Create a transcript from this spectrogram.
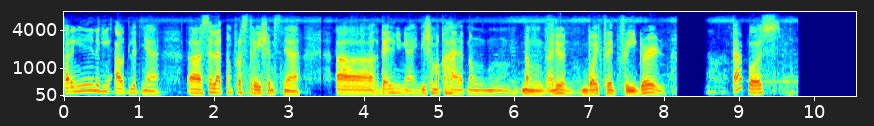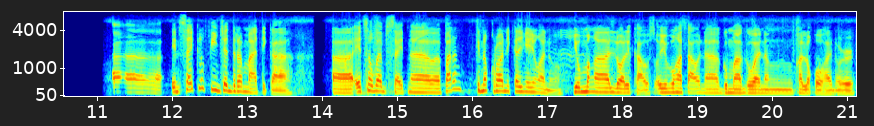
Parang yun yung naging outlet niya ah, sa lahat ng frustrations niya. Ah, dahil yun nga, hindi siya makahanap ng, ng ano yun, boyfriend-free girl. Tapos, uh, Encyclopedia Dramatica, uh, it's a website na parang kinochronicle niya yung ano, yung mga lolcows o yung mga tao na gumagawa ng kalokohan or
